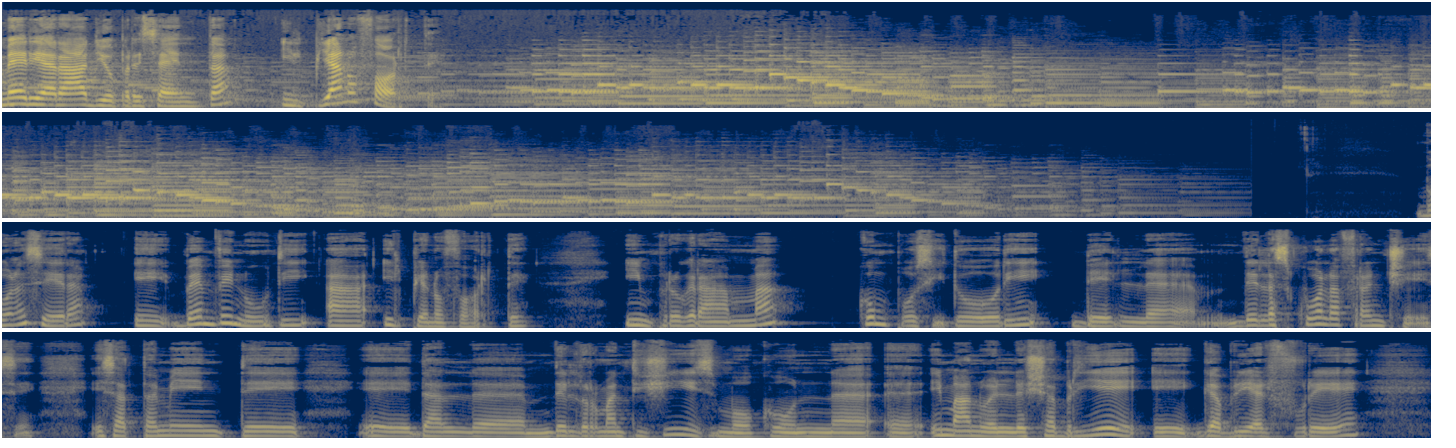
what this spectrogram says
Ameria Radio presenta Il pianoforte. Buonasera e benvenuti a Il pianoforte, in programma compositori del, della scuola francese, esattamente eh, dal, del romanticismo con eh, Emmanuel Chabrier e Gabriel Fauré,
